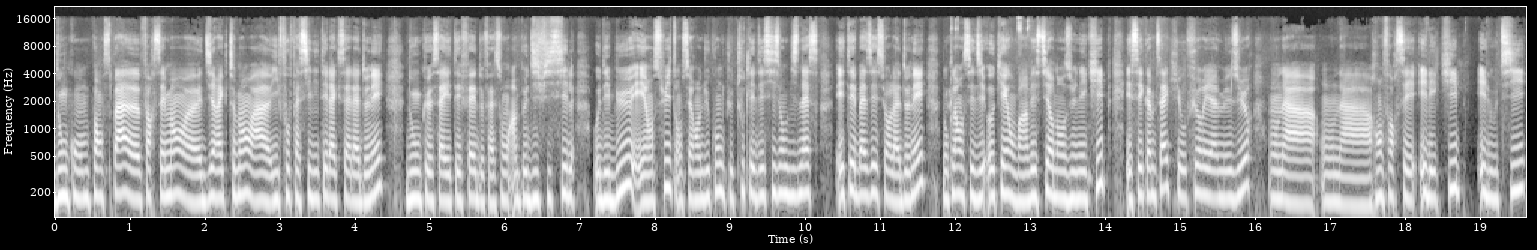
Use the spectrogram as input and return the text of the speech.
donc on ne pense pas forcément directement à il faut faciliter l'accès à la donnée. Donc ça a été fait de façon un peu difficile au début, et ensuite, on s'est rendu compte que toutes les décisions business étaient basées sur la donnée. Donc là, on s'est dit, OK, on va investir dans une équipe. Et c'est comme ça qu'au fur et à mesure, on a, on a renforcé et l'équipe et l'outil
